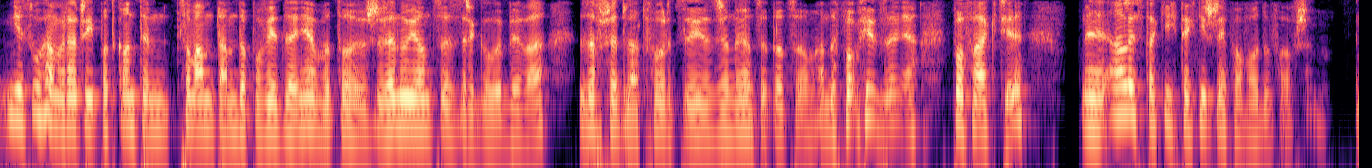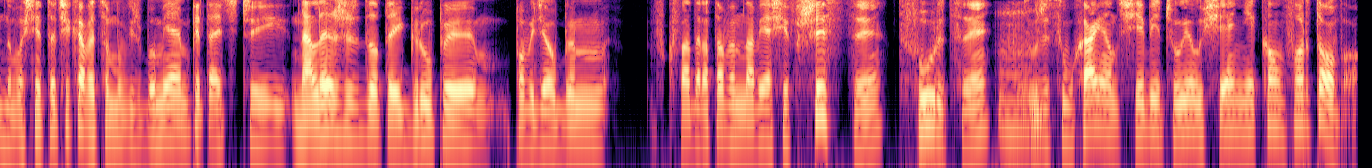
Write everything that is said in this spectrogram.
Nie słucham raczej pod kątem, co mam tam do powiedzenia, bo to żenujące z reguły bywa. Zawsze dla twórcy jest żenujące to, co ma do powiedzenia po fakcie. E, ale z takich technicznych powodów, owszem. No właśnie to ciekawe, co mówisz, bo miałem pytać, czy należysz do tej grupy, powiedziałbym, w kwadratowym nawiasie wszyscy twórcy, mm. którzy słuchając siebie czują się niekomfortowo.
